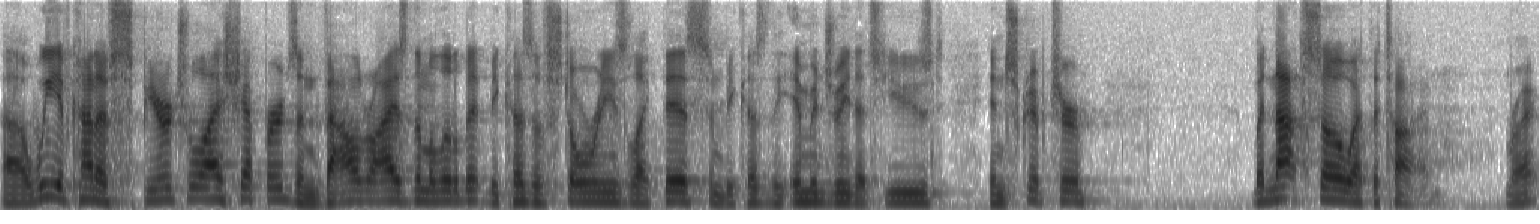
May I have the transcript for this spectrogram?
Uh, we have kind of spiritualized shepherds and valorized them a little bit because of stories like this and because of the imagery that's used in Scripture, but not so at the time, right?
